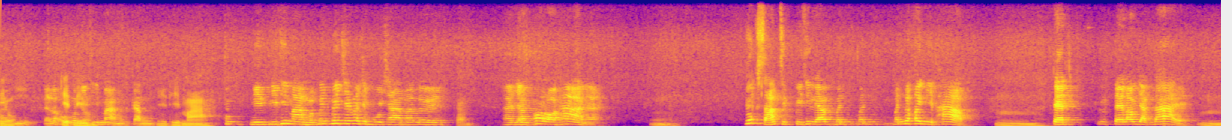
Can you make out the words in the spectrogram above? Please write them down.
นิ้วประมาณแต่ละองเจ็ดค์ก็นิ้มีวที่มาเหมือนกันมีที่มาทุกมีมีที่มาหมดไม่ไม่ใช่ว่าจะบูชามาเลยครับอ่าอย่างพ่อรอห้าเนี่ยอืมยุคสามสิบปีที่แล้วมันมันมันไม่ค่อยมีภาพ อืม แต่แต่เราอยากได้อืม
